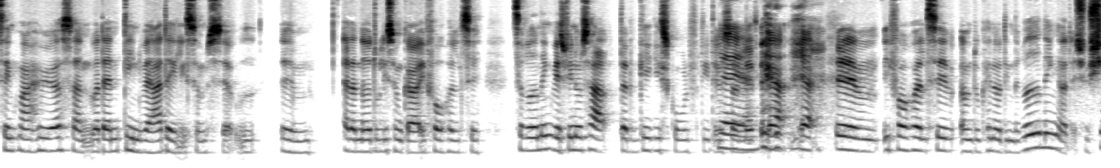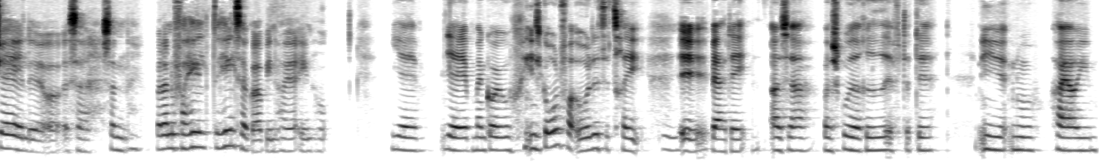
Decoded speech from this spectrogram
tænke mig at høre, sådan, hvordan din hverdag ligesom ser ud. Øhm, er der noget, du ligesom gør i forhold til, til ridning? Hvis vi nu tager, da du gik i skole, fordi det er jo ja, sådan ja, lidt. ja, ja. øhm, I forhold til, om du kan nå din ridning og det sociale, og altså sådan, hvordan du får hele, det hele til at gå op i en højere enhed. Ja, ja, man går jo i skole fra 8 til 3 mm. øh, hver dag, og så og skulle og ride efter det. I, nu har jeg jo i,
